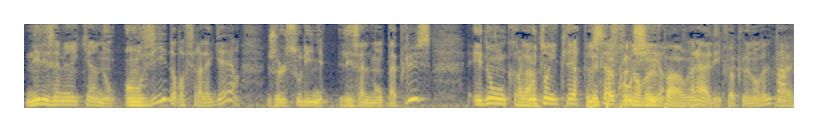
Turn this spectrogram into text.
ni les Américains n'ont envie de refaire la guerre. Je le souligne les Allemands pas plus. Et donc, Voilà. autant Hitler peut Les peuples n'en s'affranchir. veulent pas, oui. Voilà, les peuples n'en veulent pas. Ouais.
